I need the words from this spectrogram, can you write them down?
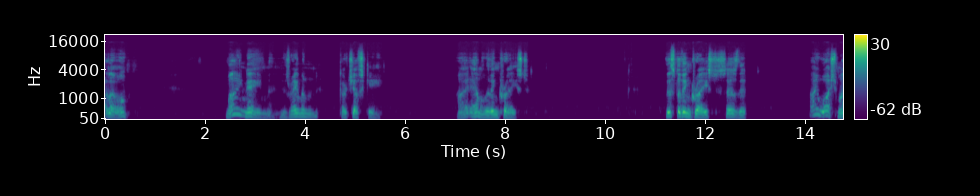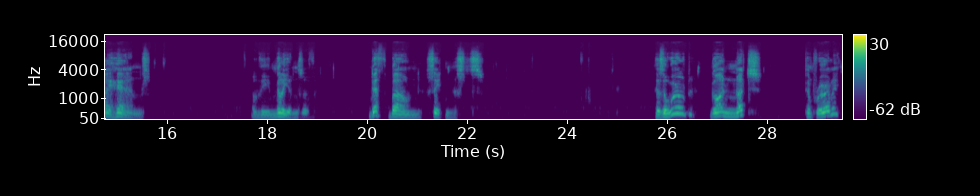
Hello. My name is Raymond Karczewski. I am a living Christ. This living Christ says that I wash my hands of the millions of death-bound Satanists. Has the world gone nuts temporarily?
